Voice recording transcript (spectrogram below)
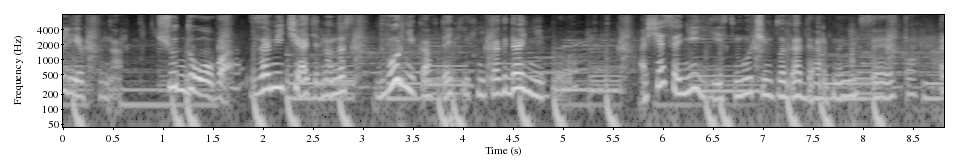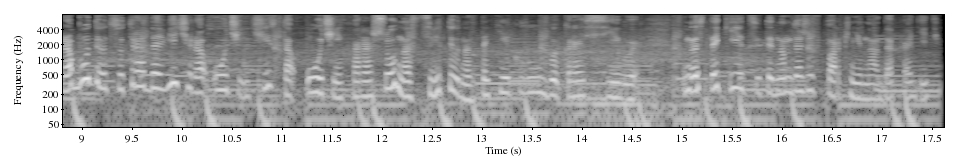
Великолепно, чудово, замечательно. У нас дворников таких никогда не было. А сейчас они есть, мы очень благодарны им за это. Работают с утра до вечера очень чисто, очень хорошо. У нас цветы, у нас такие клумбы красивые. У нас такие цветы, нам даже в парк не надо ходить.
